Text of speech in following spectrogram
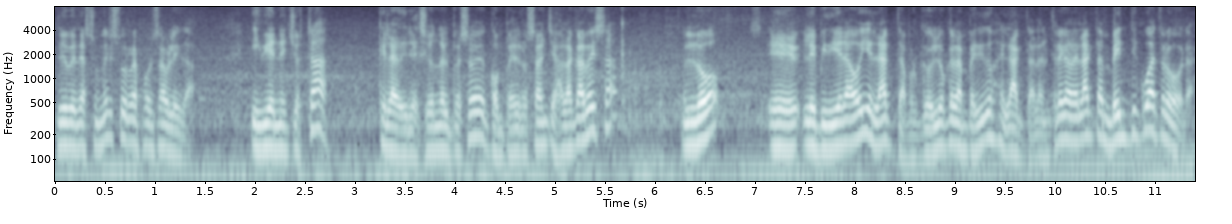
debe de asumir su responsabilidad. Y bien hecho está que la dirección del PSOE, con Pedro Sánchez a la cabeza, lo, eh, le pidiera hoy el acta, porque hoy lo que le han pedido es el acta, la entrega del acta en 24 horas.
